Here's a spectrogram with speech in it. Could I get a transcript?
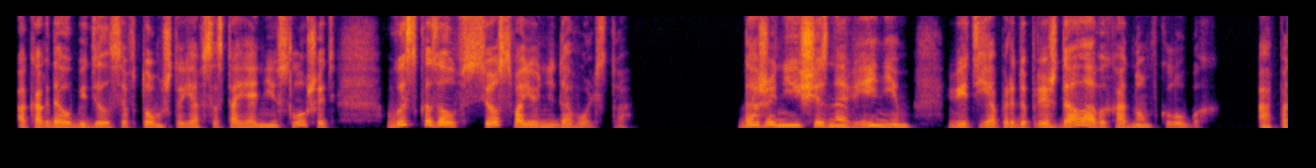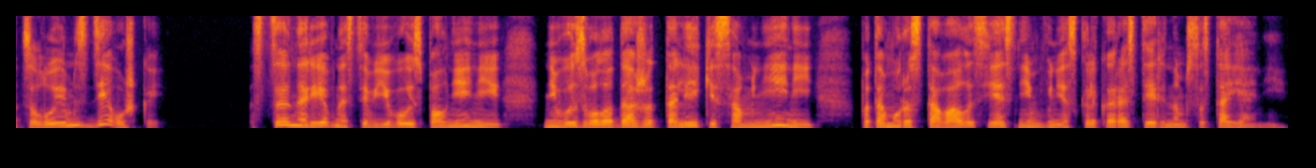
А когда убедился в том, что я в состоянии слушать, высказал все свое недовольство. Даже не исчезновением, ведь я предупреждала о выходном в клубах а поцелуем с девушкой. Сцена ревности в его исполнении не вызвала даже талики сомнений, потому расставалась я с ним в несколько растерянном состоянии.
